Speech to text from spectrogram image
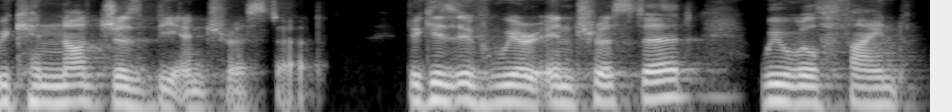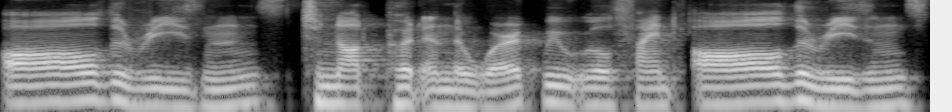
we cannot just be interested. Because if we're interested, we will find all the reasons to not put in the work. We will find all the reasons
